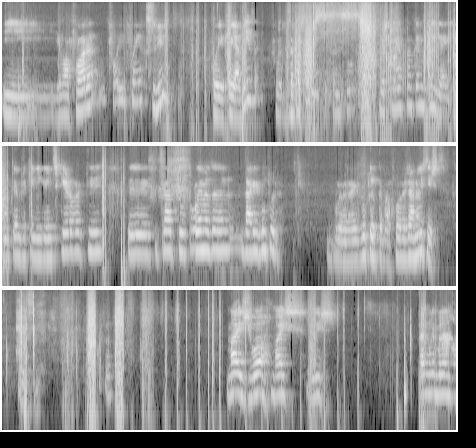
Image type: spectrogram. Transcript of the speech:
E lá fora foi, foi a que se viu. Foi, foi à vida, foi, desapareceu. Portanto, neste momento não temos ninguém. Não temos aqui ninguém de esquerda que uh, trate o problema da, da agricultura. O problema da agricultura, que a fora já não existe. Mais João, mais Luís. Vai-me lembrando.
